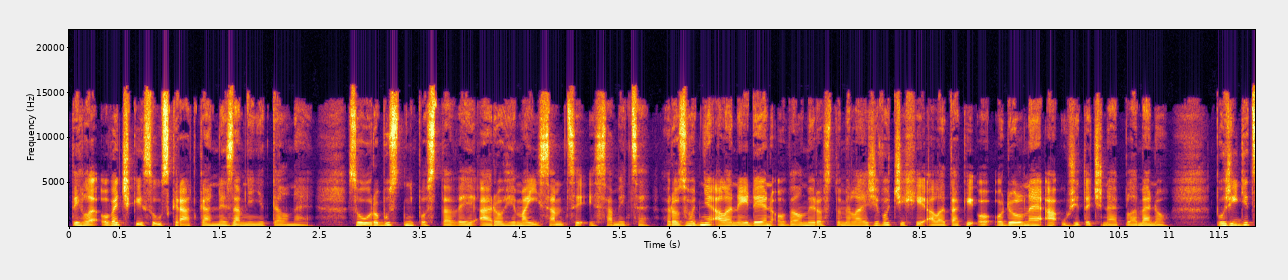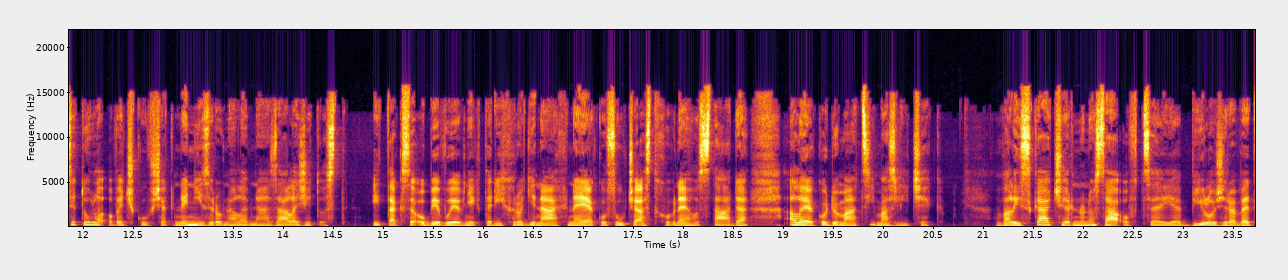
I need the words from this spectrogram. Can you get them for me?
Tyhle ovečky jsou zkrátka nezaměnitelné. Jsou robustní postavy a rohy mají samci i samice. Rozhodně ale nejde jen o velmi rostomilé živočichy, ale taky o odolné a užitečné plemeno. Pořídit si tuhle ovečku však není zrovna levná záležitost. I tak se objevuje v některých rodinách ne jako součást chovného stáda, ale jako domácí mazlíček. Valiská černonosá ovce je bíložravec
